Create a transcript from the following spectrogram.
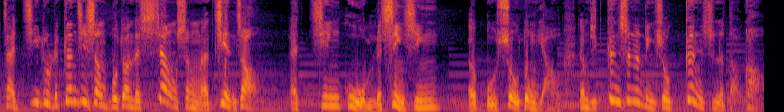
在基督的根基上不断的向上来建造，来坚固我们的信心，而不受动摇。让我们更深的领受，更深的祷告。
